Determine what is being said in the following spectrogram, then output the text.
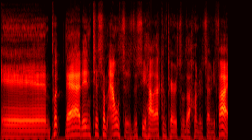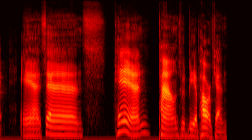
And put that into some ounces to see how that compares the 175. And since 10 pounds would be a power of 10.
